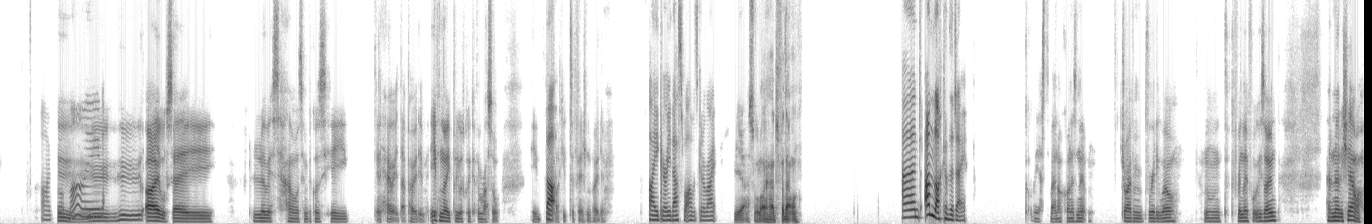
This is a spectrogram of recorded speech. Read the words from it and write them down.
I've got mine. Ooh, I will say Lewis Hamilton because he inherited that podium. Even though he probably was quicker than Russell, he But- was lucky to finish on the podium. I agree. That's what I was gonna write. Yeah, that's all I had for that one. And unluck of the day. Got to be Esteban Ocon, isn't it? Driving really well and for no fault of his own. Had an early shower.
